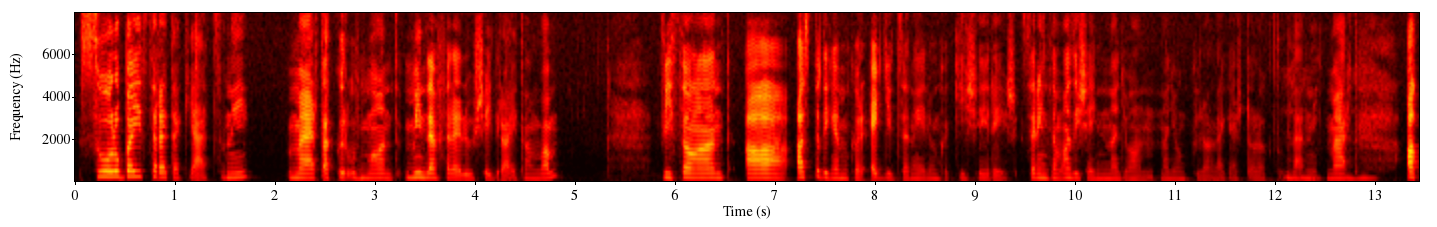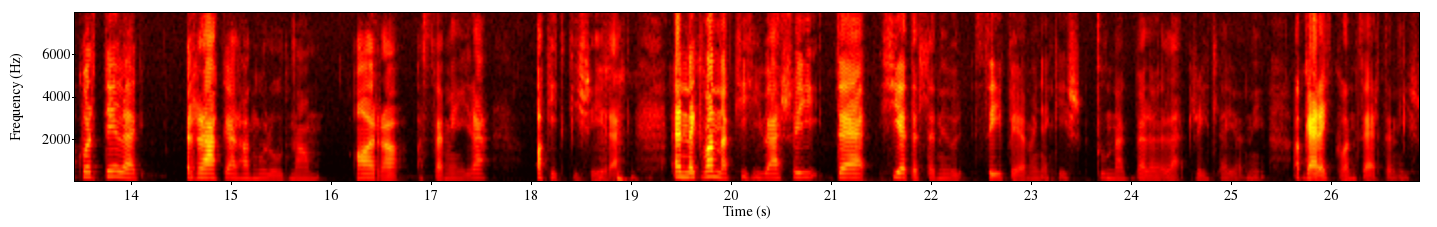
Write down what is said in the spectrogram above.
szólóba is szeretek játszani, mert akkor úgymond minden felelősség rajtam van. Viszont a, az pedig, amikor együtt zenélünk a kísérés, szerintem az is egy nagyon-nagyon különleges dolog tud mhm, lenni, mert mm-hmm. akkor tényleg rá kell hangolódnom arra a személyre, akit kísérek. Ennek vannak kihívásai, de hihetetlenül szép élmények is tudnak belőle rétlejönni. Akár egy koncerten is.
